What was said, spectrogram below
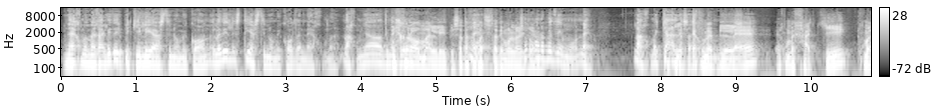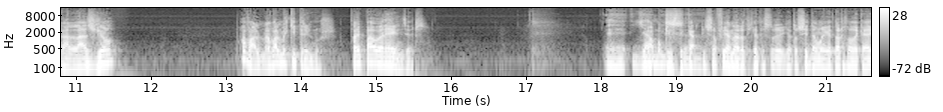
να έχουμε μεγαλύτερη ποικιλία αστυνομικών. Δηλαδή, λες, τι αστυνομικό δεν έχουμε; Να έχουμε μια Τι δημοσιο... χρώμα λείπει, σαν τα Ναι, χρώματα στα Ξέρω εγώ, ρε τιμολόγια. παιδί μου, ναι. Να έχουμε κι άλλες Έχουμε μπλε, έχουμε χακί, έχουμε γαλάζιο. Να βάλουμε, να βάλουμε κίτρινους. Να είναι Power Rangers. Ε, Γιάννης, Αποκλειστικά. ε, Η Σοφία αναρωτιέται στο, για το Σύνταγμα, για το άρθρο 16.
